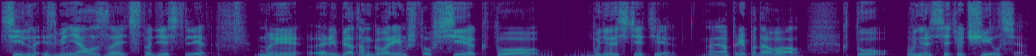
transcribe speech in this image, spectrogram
сильно изменялась, за эти 110 лет, мы ребятам говорим, что все, кто в университете э, преподавал, кто в университете учился,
